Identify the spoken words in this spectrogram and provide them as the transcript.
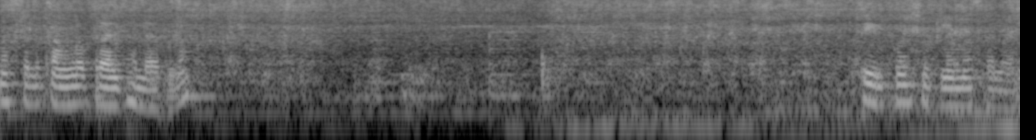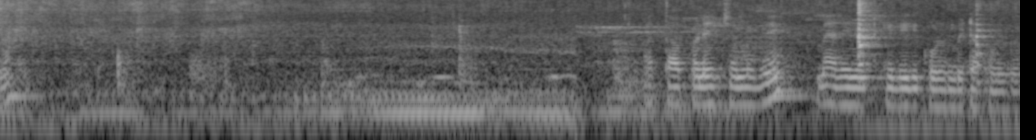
मसाला चांगला फ्राय झाला आपला. तेल पण सुटले मसाल्याला. आता आपण याच्यामध्ये मॅरिनेट केलेली कोळंबी टाकून घेऊ.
